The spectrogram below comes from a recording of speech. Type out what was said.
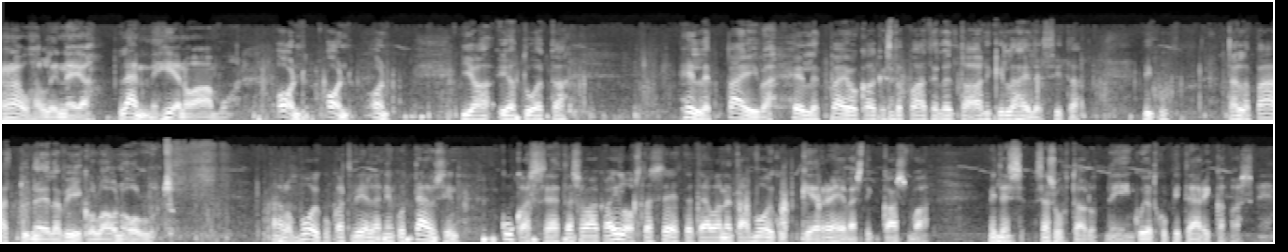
rauhallinen ja lämmin, hieno aamu on. On, on, on. Ja, ja tuota, helle päivä, helle päivä kaikesta päätellen, tai ainakin lähelle sitä, niin kuin tällä päättyneellä viikolla on ollut. Täällä on voikukat vielä niin kuin täysin kukassa ja tässä on aika ilosta se, että täällä annetaan voikukkien rehevästi kasvaa. Miten mm. sä suhtaudut niihin, kun jotkut pitää rikkakasveja?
